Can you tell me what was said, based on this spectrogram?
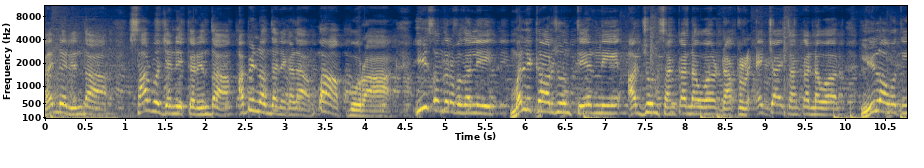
ಗಣ್ಯರಿಂದ ಸಾರ್ವಜನಿಕರಿಂದ ಅಭಿನಂದನೆಗಳ ಮಹಾಪೂರ. ಈ ಸಂದರ್ಭದಲ್ಲಿ Mallikarjun Terni Arjun Sankannavar doctor H I Sankannavar Leelavati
